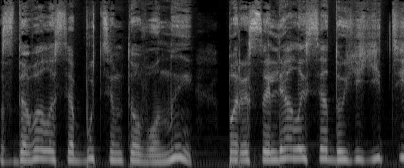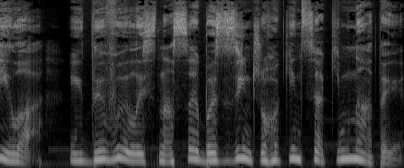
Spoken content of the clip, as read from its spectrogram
здавалося, буцімто вони переселялися до її тіла і дивились на себе з іншого кінця кімнати.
